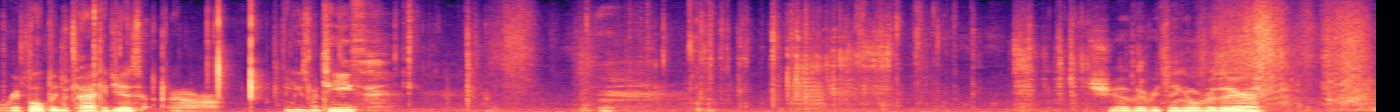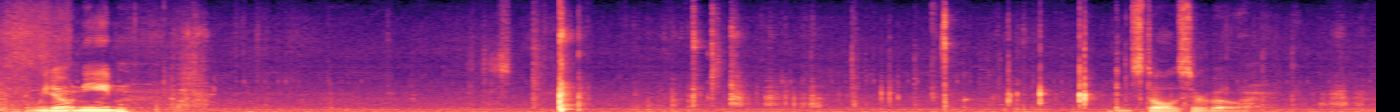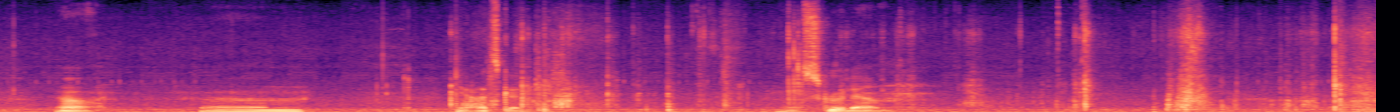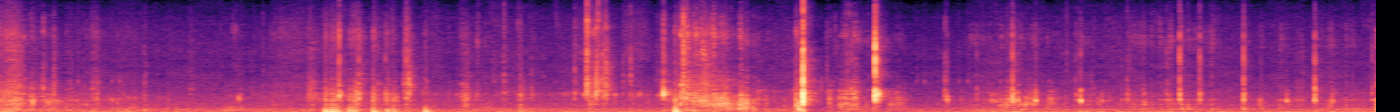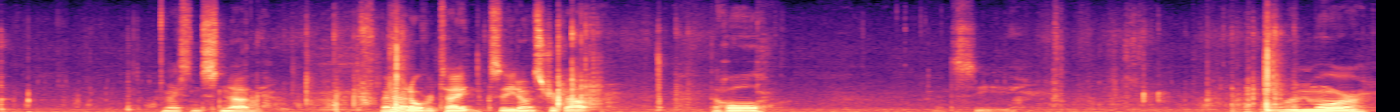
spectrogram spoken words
Rip open the packages. Ah, use my teeth. Shove everything over there we don't need. Install the servo. Oh. Um, yeah, that's good. Let's screw it down. Nice and snug. But not over tight so you don't strip out the hole. Let's see. One more.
